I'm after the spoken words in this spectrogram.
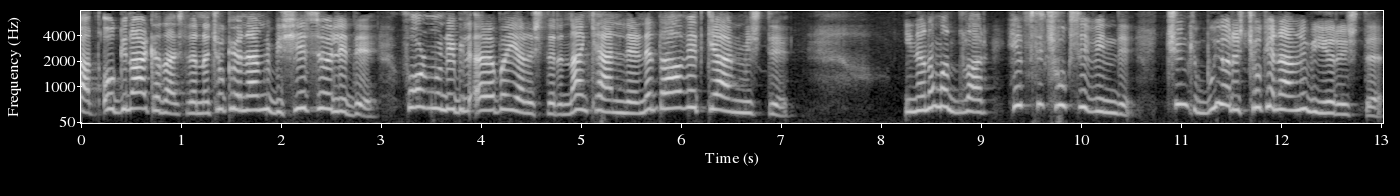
Murat o gün arkadaşlarına çok önemli bir şey söyledi. Formula 1 araba yarışlarından kendilerine davet gelmişti. İnanamadılar. Hepsi çok sevindi. Çünkü bu yarış çok önemli bir yarıştı.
